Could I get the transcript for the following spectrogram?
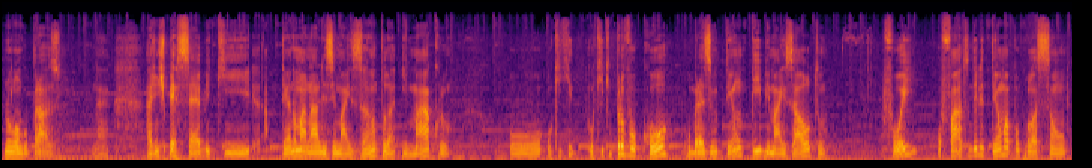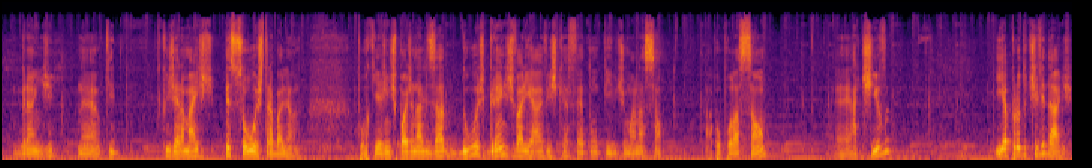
no longo prazo? Né? A gente percebe que, tendo uma análise mais ampla e macro, o, o, que, que o que, que provocou o Brasil ter um PIB mais alto foi o fato dele ter uma população grande, né, que, que gera mais pessoas trabalhando. Porque a gente pode analisar duas grandes variáveis que afetam o PIB de uma nação: a população é, ativa e a produtividade.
